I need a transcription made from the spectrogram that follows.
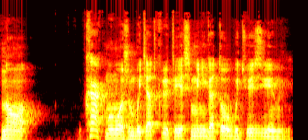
Но как мы можем быть открыты, если мы не готовы быть уязвимыми?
